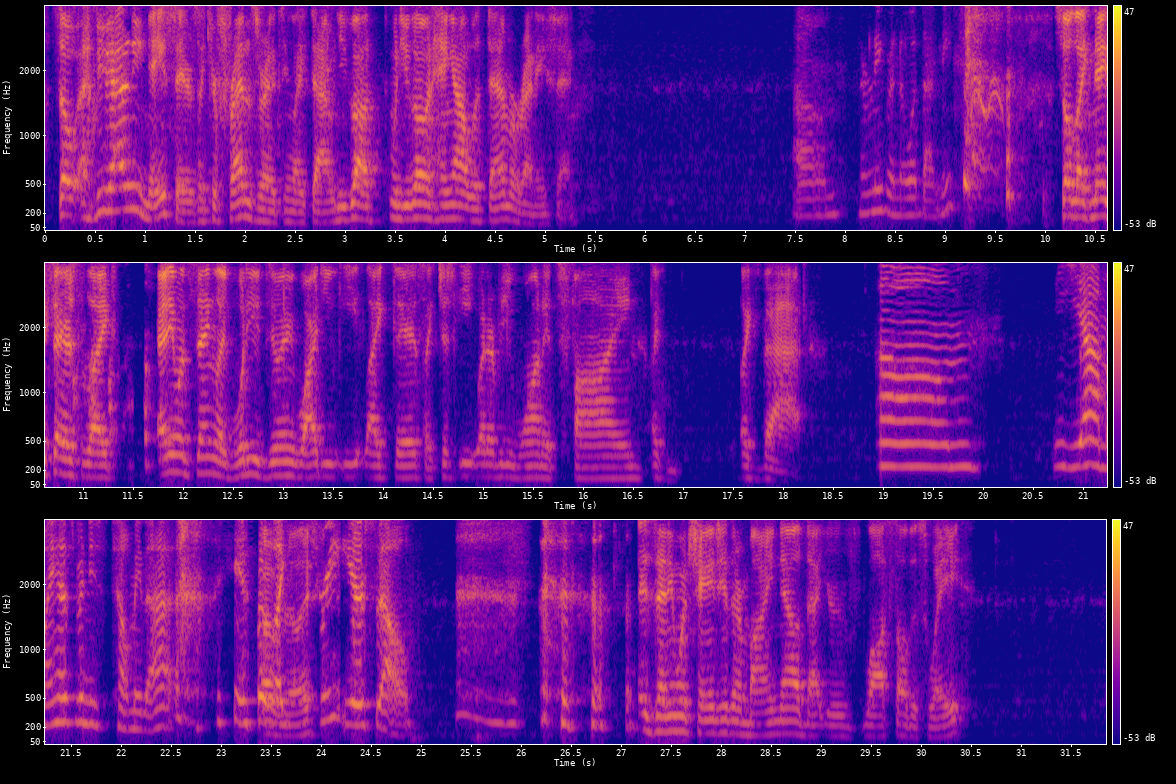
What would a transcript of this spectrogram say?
So have you had any naysayers, like your friends or anything like that, when you go out when you go and hang out with them or anything? Um, I don't even know what that means. so like naysayers, like anyone saying like, "What are you doing? Why do you eat like this? Like, just eat whatever you want. It's fine." Like, like that. Um. Yeah, my husband used to tell me that. you know, oh, like really? treat yourself. Is anyone changing their mind now that you've lost all this weight?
